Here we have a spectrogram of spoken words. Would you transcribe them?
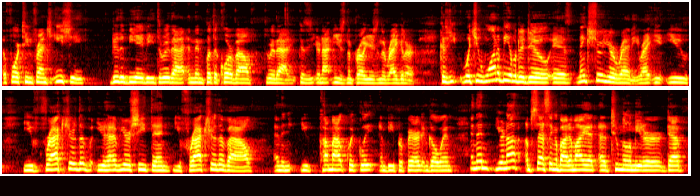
a 14 French E sheath, do the BAV through that, and then put the core valve through that because you're not using the pro, using the regular because what you want to be able to do is make sure you're ready, right? You you you fracture the you have your sheath in, you fracture the valve, and then you come out quickly and be prepared and go in, and then you're not obsessing about am I at a two millimeter depth?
